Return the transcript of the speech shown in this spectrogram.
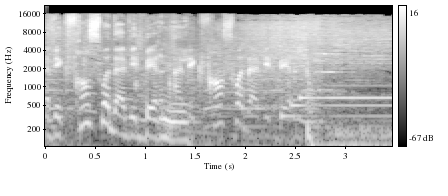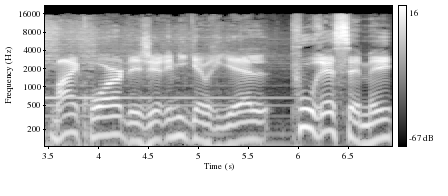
Avec François-David Bernier. Avec François-David Bernier. Mike Ward et Jérémy Gabriel pourraient s'aimer.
